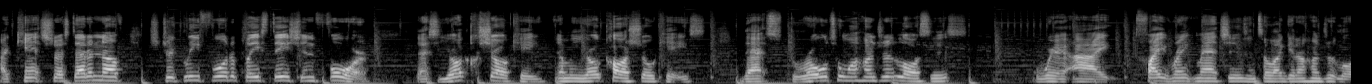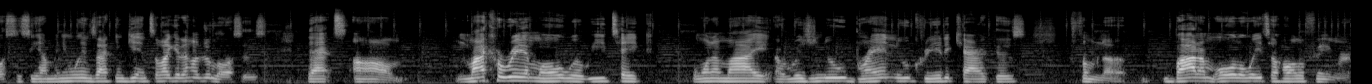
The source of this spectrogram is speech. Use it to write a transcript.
I can't stress that enough. Strictly for the PlayStation 4. That's your showcase. I mean your car showcase. That's the road to 100 losses where I fight ranked matches until I get 100 losses. See how many wins I can get until I get 100 losses. That's um my career mode where we take one of my original brand new created characters from the bottom all the way to Hall of Famer.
